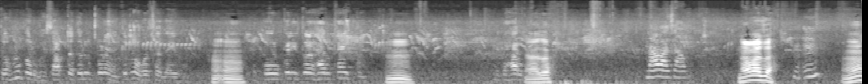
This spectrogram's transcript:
તો શું કરું? ભાઈ સાફ તો કરવું જ પડે ને. કેટલો વરસાદ આવ્યો? હા તો સારું થાય છે હમ. એટલે સારું હા તો. નાવા જા? હા?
